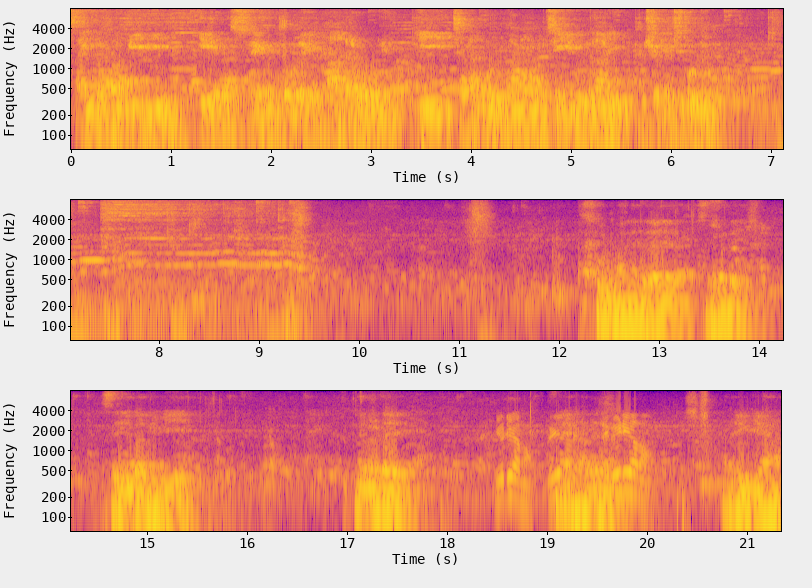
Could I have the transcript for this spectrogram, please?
സൈനവ ബീവി ഏറെ സ്നേഹത്തോടെ ആദരവോടെ ഈ ചടങ്ങ് ഉദ്ഘാടനം ചെയ്യുന്നതിനായി ക്ഷണിച്ചുകൊള്ളുന്നു സ്കൂൾ മാനേജറായ ശ്രീമതി സൈനബ ബിബിയെ നിങ്ങളുടെ വീഡിയോ ആണോ വീഡിയോ വീഡിയോ ആണോ അറിയിക്കുകയാണ്.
